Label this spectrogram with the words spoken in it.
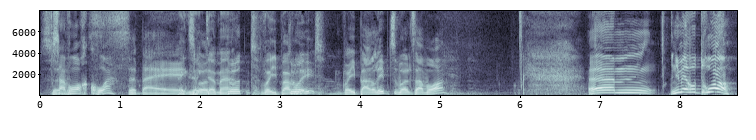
Savoir quoi? C'est ben. Exactement. Tout, tout, Va y parler. tout. Va y parler puis tu vas le savoir. Euh, numéro 3.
